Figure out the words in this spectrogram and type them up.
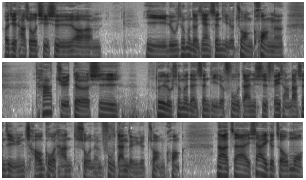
而且他说，其实呃，以卢森堡等现在身体的状况呢，他觉得是对卢森堡等身体的负担是非常大，甚至已经超过他所能负担的一个状况。那在下一个周末，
